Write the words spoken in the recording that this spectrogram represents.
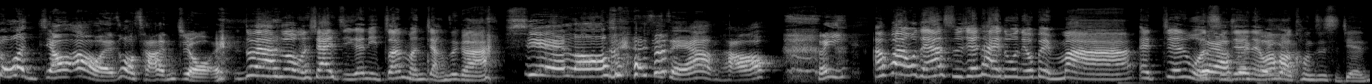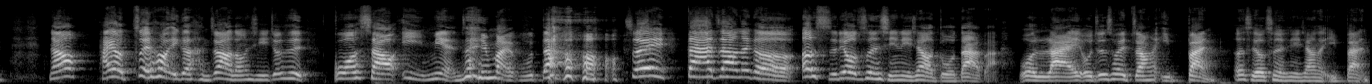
个我很骄傲哎，这我查很久哎。对啊，所以我们下一集跟你专门讲这个啊。谢喽，现在是怎样？好，可以啊，不然我等一下时间太多，你又被你骂啊。哎，今天我的时间呢，啊啊、我要好好控制时间。然后还有最后一个很重要的东西就是。锅烧意面这里买不到，所以大家知道那个二十六寸行李箱有多大吧？我来，我就是会装一半，二十六寸行李箱的一半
